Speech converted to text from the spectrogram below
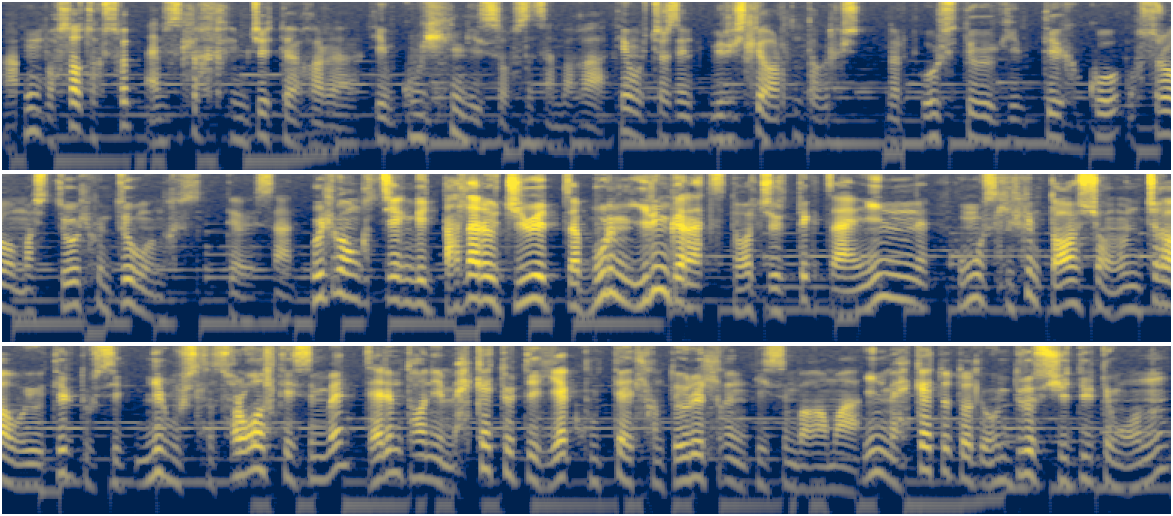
Хүн босоо зогсоход амьслах хэмжээтэй байхаар тийм гүйхэн хийсэн усан сан байгаа. Тийм учраас энэ мэрэгжлийн орлон тоглогч нар өөрсдөө гимтээхгүй ус руу маш зөөлхөн зөв унах хэрэгтэй байсан. Хөлгөн онгоц яг ингэж далаа руу живээд за бүрэн 90 градусд болж ирдэг. За энэ хүмүүс хэрхэн доошо унж байгаа буюу тэр дүрсийг нэг бүрчлэн сургуульт хийсэн байна. Зарим тооны макетуудыг яг хүнтэй адилхан дуурайлган хийсэн байгаамаа. Энэ макетууд бол өндрөөс шидэгдэн унана.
